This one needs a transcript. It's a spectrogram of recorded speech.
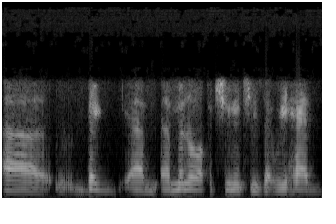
uh, big um, uh, mineral opportunities that we had,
